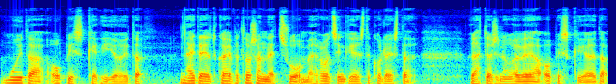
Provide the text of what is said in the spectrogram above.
muita opiskelijoita, näitä, jotka eivät osanneet suomea, ruotsinkielistä kodeista lähtöisin olevia opiskelijoita.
